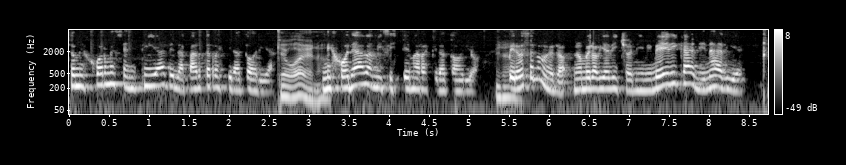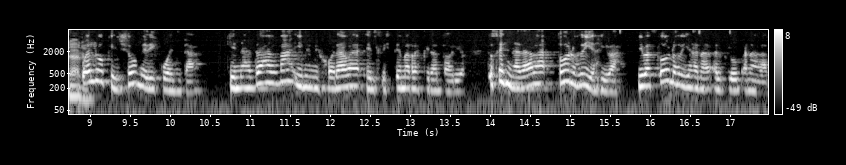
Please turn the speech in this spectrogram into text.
yo mejor me sentía de la parte respiratoria. Qué bueno. Mejoraba mi sistema respiratorio. Pero eso no me, lo, no me lo había dicho ni mi médica ni nadie. Fue algo que yo me di cuenta, que nadaba y me mejoraba el sistema respiratorio. Entonces nadaba todos los días, iba. Iba todos los días al club a nadar.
